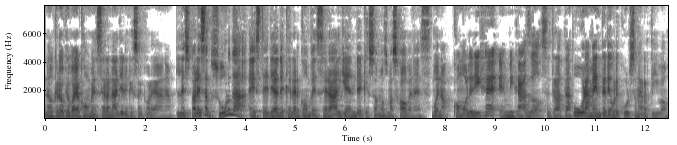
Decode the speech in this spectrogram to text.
no creo que vaya a convencer a nadie de que soy coreana. ¿Les parece absurda esta idea de querer convencer a alguien de que somos más jóvenes? Bueno, como le dije, en mi caso se trata puramente de un recurso narrativo.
